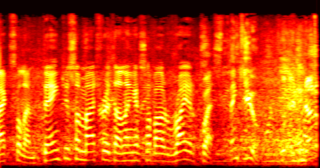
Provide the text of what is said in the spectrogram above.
Excellent. Thank you so much for telling us about Riot Quest. Thank you. None of us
